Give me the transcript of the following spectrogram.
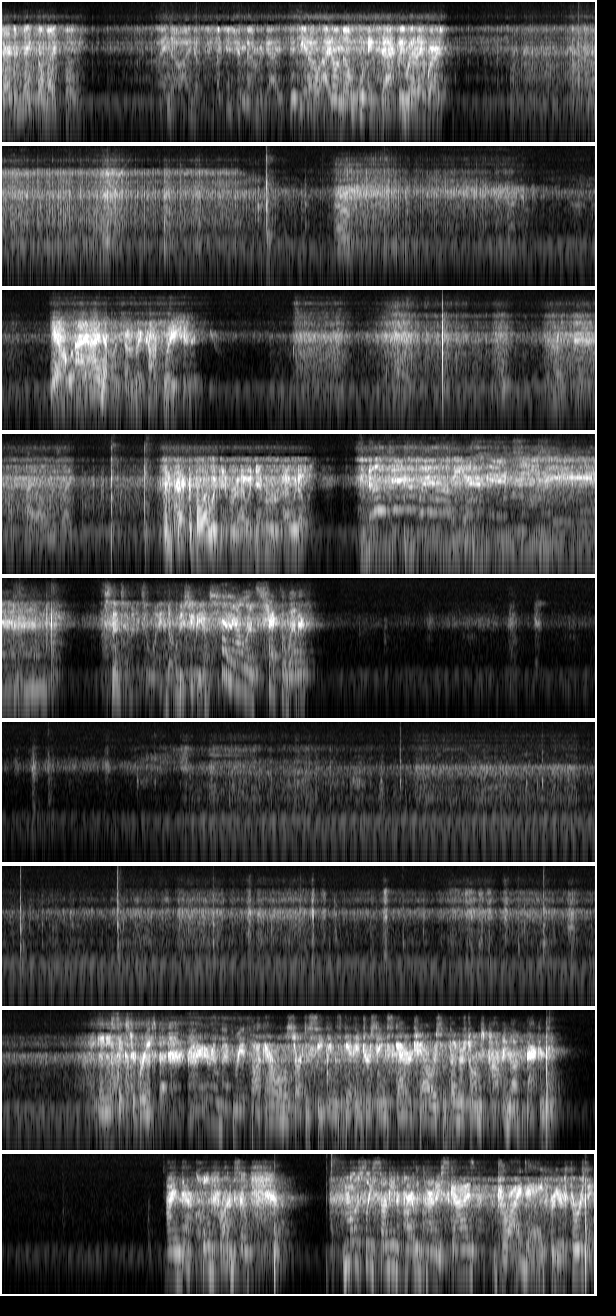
the light bulbs. I know, I know. But just remember, guys, that, you know, I don't know exactly where they were. You know, I, I know it sounds like consolation. And, I always like. It's impeccable. I would never, I would never, I would always. 10 minutes away and WCBS. And now let's check the weather. Eighty-six degrees, but right around that three o'clock hour, we'll start to see things get interesting. Scattered showers and thunderstorms popping up back into behind that cold front. So mostly sunny to partly cloudy skies. Dry day for your Thursday.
